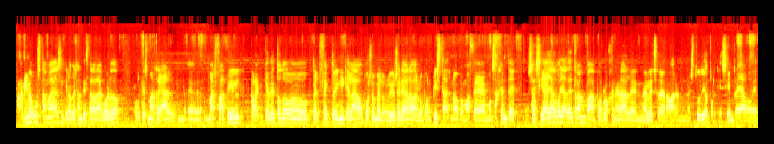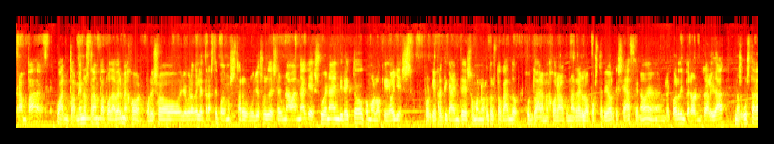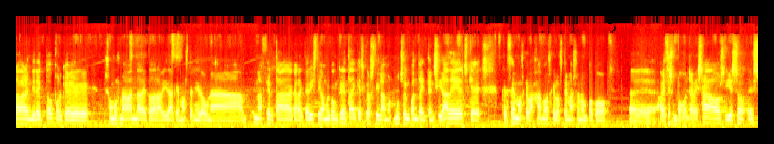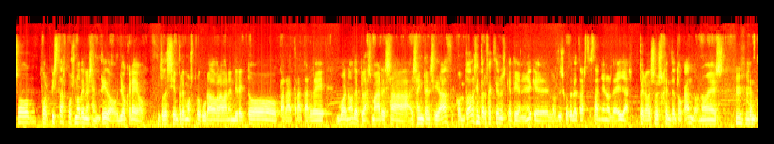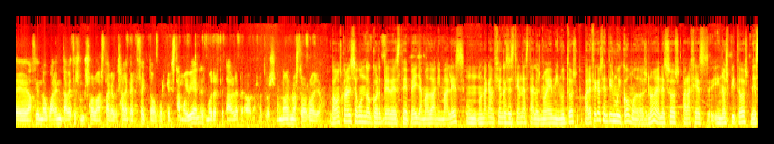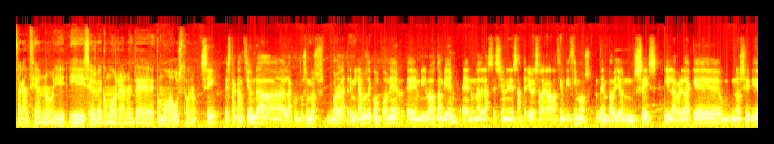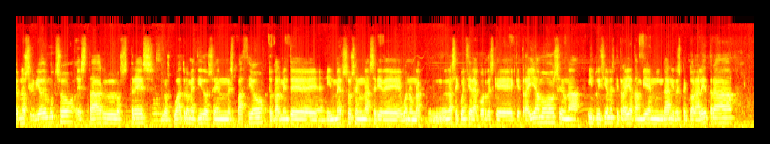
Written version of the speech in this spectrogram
a mí me gusta más y creo que Santi estará de acuerdo porque es más real, eh, más fácil para que quede todo perfecto y niquelado, pues hombre, lo suyo sería grabarlo por pistas, ¿no? Como hace mucha gente. O sea, si hay algo ya de trampa por lo general en el hecho de grabar en un estudio, porque siempre hay algo de trampa, cuanto menos trampa pueda haber, mejor. Por eso yo creo que Letraste podemos estar orgullosos de ser una banda que suena en directo como lo que oyes, porque prácticamente somos nosotros tocando junto a lo mejor algún arreglo posterior que se hace, ¿no? En recording, pero en realidad nos gusta grabar en directo porque somos una banda de toda la vida que hemos tenido una, una, cierta característica muy concreta que es que oscilamos mucho en cuanto a intensidades, que crecemos, que bajamos, que los temas son un poco eh, a veces un poco enrevesados y eso, eso por pistas pues no tiene sentido, yo creo. Entonces siempre hemos procurado grabar en directo para tratar de, bueno, de plasmar esa, esa intensidad con todas las imperfecciones que tiene, ¿eh? que los discos de letras están llenos de ellas, pero eso es gente tocando, no es gente haciendo 40 veces un solo hasta que le sale perfecto, porque está muy bien, es muy respetable, pero nosotros no es nuestro rollo. Vamos con el segundo corte de este EP llamado Animales, una canción que se extiende hasta los 9 minutos. Parece que os sentís muy cómodos En esos parajes inhóspitos de esta canción, ¿no? Y, y se os ve como realmente como a gusto, ¿no? Sí, esta canción la, la, compusimos, bueno, la terminamos de componer en Bilbao también, en una de las sesiones anteriores a la grabación que hicimos, en Pabellón 6, y la verdad que nos sirvió, nos sirvió de mucho estar los tres, los cuatro metidos en un espacio totalmente inmersos en una serie de, bueno, una, una secuencia de acordes que, que traíamos, en unas intuiciones que traía también Dani respecto a la letra,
